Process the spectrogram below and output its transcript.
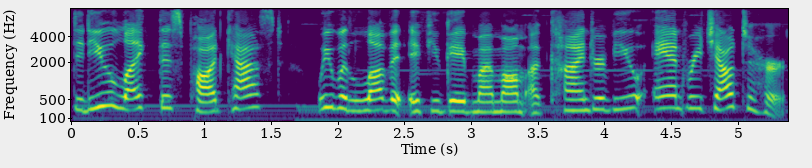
Did you like this podcast? We would love it if you gave my mom a kind review and reach out to her.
